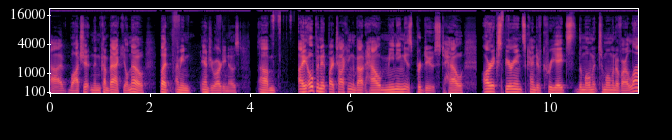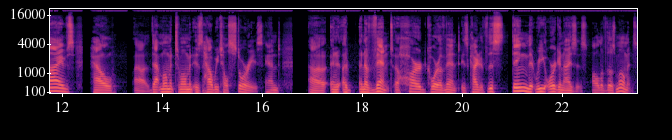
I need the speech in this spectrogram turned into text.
uh, watch it, and then come back. You'll know. But I mean, Andrew already knows. Um, I open it by talking about how meaning is produced, how our experience kind of creates the moment to moment of our lives, how uh, that moment to moment is how we tell stories, and uh, an, a, an event, a hardcore event, is kind of this thing that reorganizes all of those moments.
